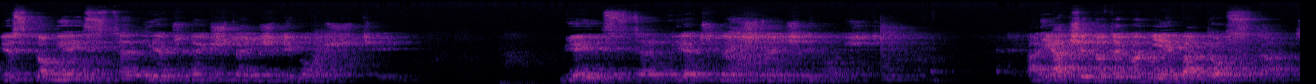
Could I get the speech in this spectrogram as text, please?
jest to miejsce wiecznej szczęśliwości. Miejsce wiecznej szczęśliwości. Ale jak się do tego nieba dostać?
